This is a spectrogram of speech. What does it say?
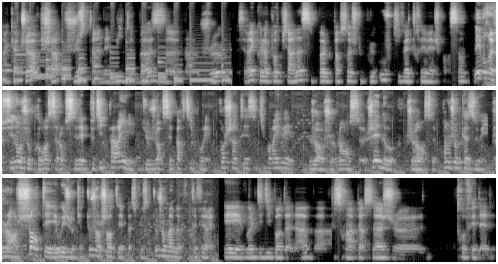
Un catcheur, chat, juste un ennemi de base d'un jeu. C'est vrai que la plante piranha, c'est pas le personnage le plus ouf qui va être aimé, je pense. Hein. Mais bref, sinon je commence à lancer mes petites paris. Du genre, c'est parti pour les prochains TSC qui vont arriver. Genre, je lance Geno, je lance Banjo-Kazooie, je lance Chanter. Oui, je garde toujours Chanter parce que c'est toujours ma meuf préférée. Et Voltidi Bandana, bah, ce sera un personnage... Euh, trophée d'aide.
